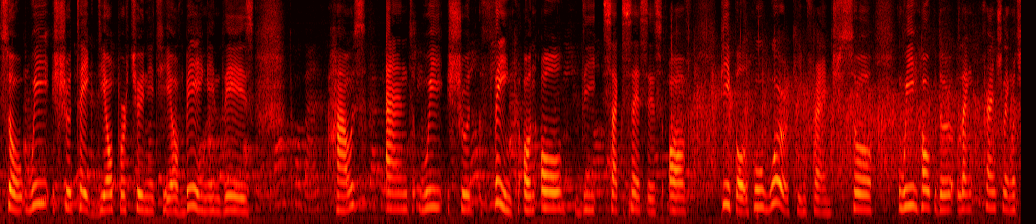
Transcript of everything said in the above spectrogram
So we should take the opportunity of being in this house and we should think on all the successes of people who work in French. So we hope the lang French language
